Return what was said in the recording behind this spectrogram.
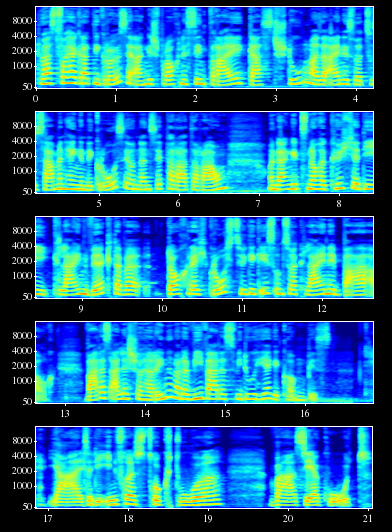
Du hast vorher gerade die Größe angesprochen. Es sind drei Gaststuben, also eine so eine zusammenhängende große und ein separater Raum. Und dann gibt's noch eine Küche, die klein wirkt, aber doch recht großzügig ist und so eine kleine Bar auch. War das alles schon herinnen oder wie war das, wie du hergekommen bist? Ja, also die Infrastruktur war sehr gut.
